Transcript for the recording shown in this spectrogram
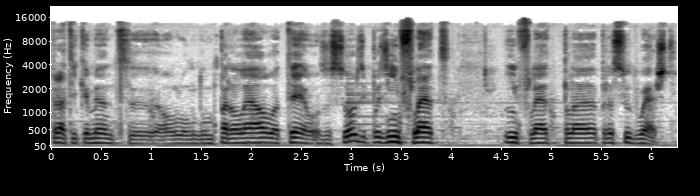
praticamente ao longo de um paralelo até aos Açores, e depois inflete, inflete para, para sudoeste.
